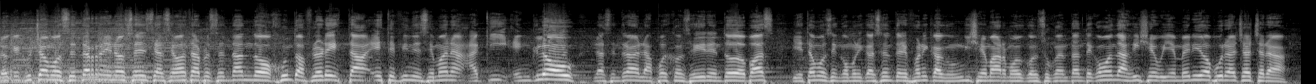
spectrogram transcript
Lo que escuchamos, Eterna Inocencia, se va a estar presentando junto a Floresta este fin de semana aquí en Glow. Las entradas las puedes conseguir en Todo Paz y estamos en comunicación telefónica con Guille Mármol, con su cantante. ¿Cómo andás, Guille? Bienvenido a Pura Cháchara.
